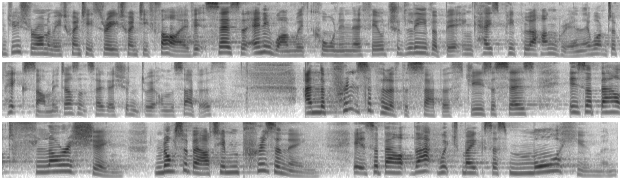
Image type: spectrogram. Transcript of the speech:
In Deuteronomy 23 25, it says that anyone with corn in their field should leave a bit in case people are hungry and they want to pick some. It doesn't say they shouldn't do it on the Sabbath. And the principle of the Sabbath, Jesus says, is about flourishing, not about imprisoning. It's about that which makes us more human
